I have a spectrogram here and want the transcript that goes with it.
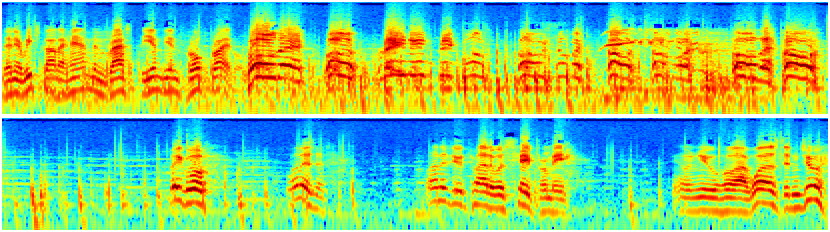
Then he reached out a hand and grasped the Indian's rope bridle. Hold there! Oh, rein in, Big Wolf! Oh, Silver! Oh, Silver! oh! Hold there! Oh! Big Wolf, what is it? Why did you try to escape from me? You knew who I was, didn't you?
